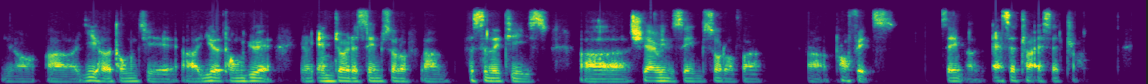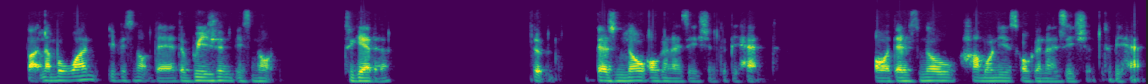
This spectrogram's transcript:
you know, uh, 一和同节, uh, 意和同悦, you know, enjoy the same sort of um, facilities, uh, sharing the same sort of uh, uh, profits, same, etc., uh, etc. Et but number one, if it's not there, the vision is not together, the, there's no organization to be had, or there's no harmonious organization to be had.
